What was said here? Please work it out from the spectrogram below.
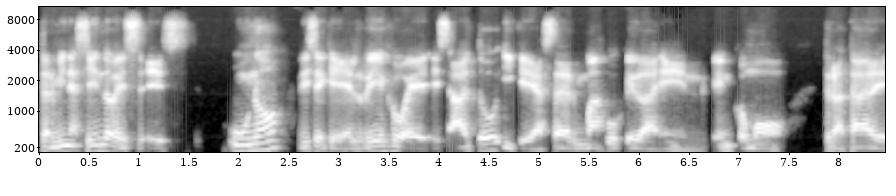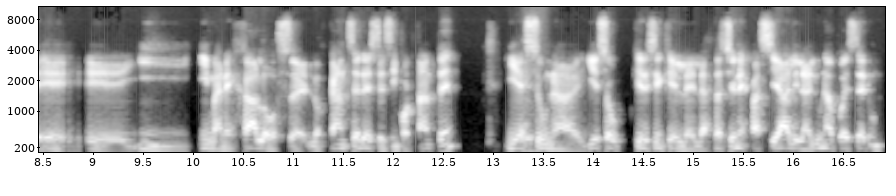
termina siendo es, es, uno, dice que el riesgo e, es, alto y que hacer más búsqueda en, en cómo tratar eh, y, y, manejar los, los cánceres es importante. Y, es una, y eso quiere decir que la, estación espacial y la Luna puede ser un,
